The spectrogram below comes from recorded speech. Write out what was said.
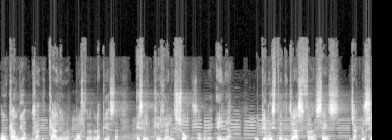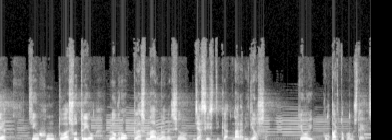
Un cambio radical en la atmósfera de la pieza es el que realizó sobre ella el pianista de jazz francés Jacques Lussier, quien junto a su trío logró plasmar una versión jazzística maravillosa que hoy comparto con ustedes.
